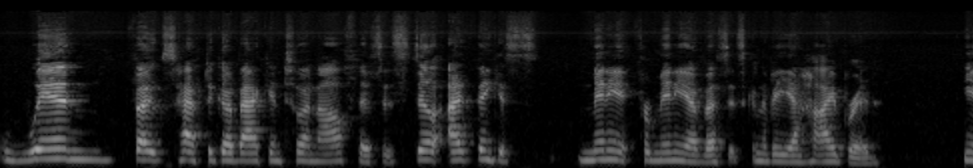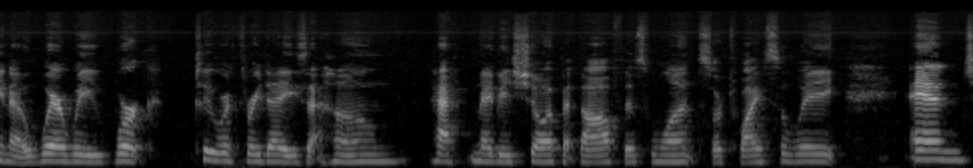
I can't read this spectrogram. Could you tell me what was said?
when folks have to go back into an office, it's still, I think it's many, for many of us, it's going to be a hybrid, you know, where we work two or three days at home, have maybe show up at the office once or twice a week. And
